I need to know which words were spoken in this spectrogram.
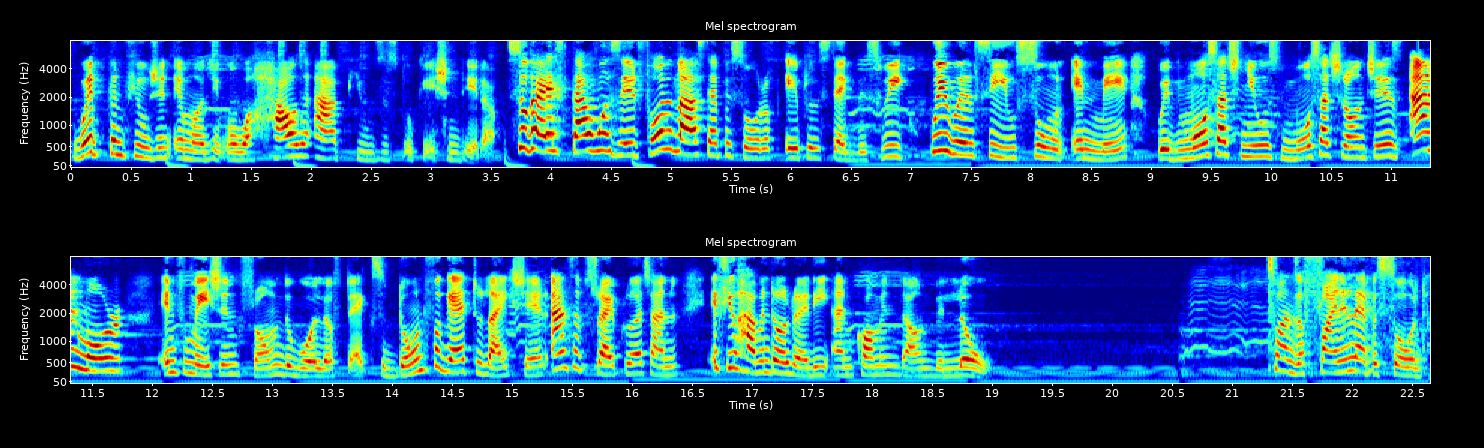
with confusion emerging over how the app uses location data. So guys, that was it for the last episode of April's Tech this week. We will see you soon in May with more such news, more such launches and more information from the world of tech. So don't forget to like, share and subscribe to our channel if you haven't already and comment down below. This one's a final episode,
